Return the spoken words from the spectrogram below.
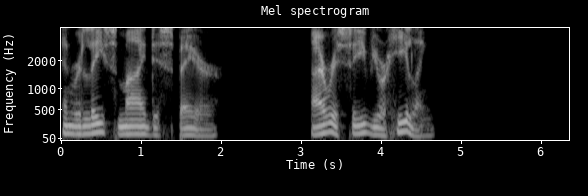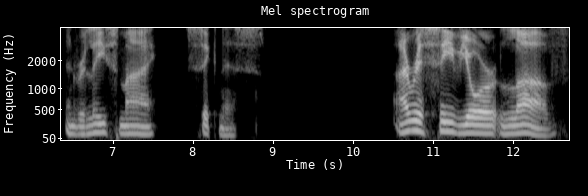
and release my despair. I receive your healing and release my sickness. I receive your love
